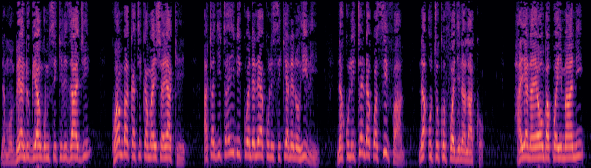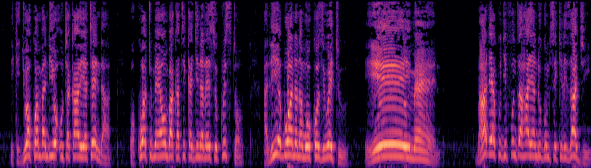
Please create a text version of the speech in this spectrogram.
Namwombea ndugu yangu msikilizaji kwamba katika maisha yake atajitahidi kuendelea kulisikia neno hili na kulitenda kwa sifa na utukufu wa jina lako. Haya nayaomba kwa imani nikijua kwamba ndiyo utakayoyatenda kwa kuwa tumeyaomba katika jina la yesu kristo aliye bwana na mwokozi wetu. Amen. Baada ya kujifunza haya ndugu msikilizaji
